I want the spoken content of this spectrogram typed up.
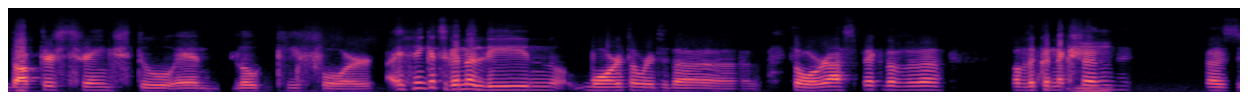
Doctor Strange 2 and Loki 4, I think it's gonna lean more towards the Thor aspect of the of the connection. Mm-hmm. Because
